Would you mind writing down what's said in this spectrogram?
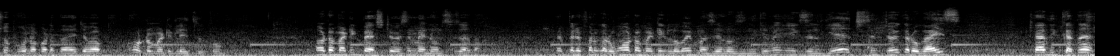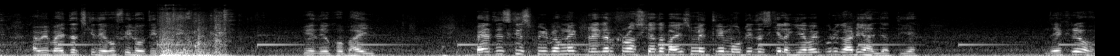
चुप होना पड़ता है जब आप ऑटोमेटिक लेते हो तो। ऑटोमेटिक बेस्ट है वैसे मैनुअल से ज़्यादा। मैं प्रेफर करूँगा ऑटोमेटिक लो भाई, मज़े लो ज़िंदगी में, एक ज़िंदगी है, अच्छे से इन्जॉय करो गाइस क्या दिक्कत है? अभी भाई दस की देखो फील होती नहीं ये देखो भाई। पैंतीस की स्पीड में हमने एक ब्रेकर क्रॉस किया तो भाई इसमें इतनी मोटी दस की लगी है, भाई पूरी गाड़ी हाल जाती है। देख रहे हो?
